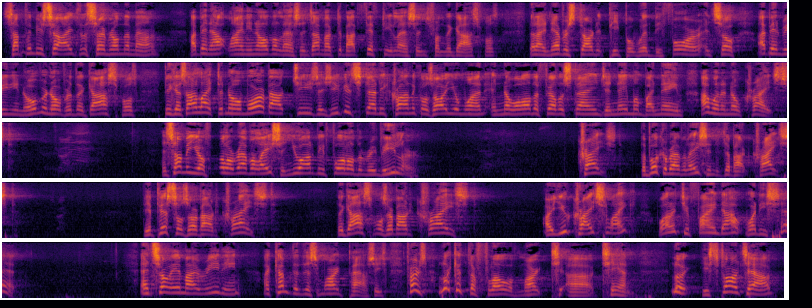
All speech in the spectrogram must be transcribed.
Something besides the Sermon on the Mount. I've been outlining all the lessons. I'm up to about 50 lessons from the Gospels that I never started people with before. And so I've been reading over and over the Gospels because I like to know more about Jesus. You can study Chronicles all you want and know all the Philistines and name them by name. I want to know Christ. And some of you are full of revelation. You ought to be full of the revealer. Christ. The book of Revelation is about Christ. The epistles are about Christ. The gospels are about Christ. Are you Christ like? Why don't you find out what he said? And so in my reading, I come to this Mark passage. First, look at the flow of Mark t- uh, 10. Look, he starts out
